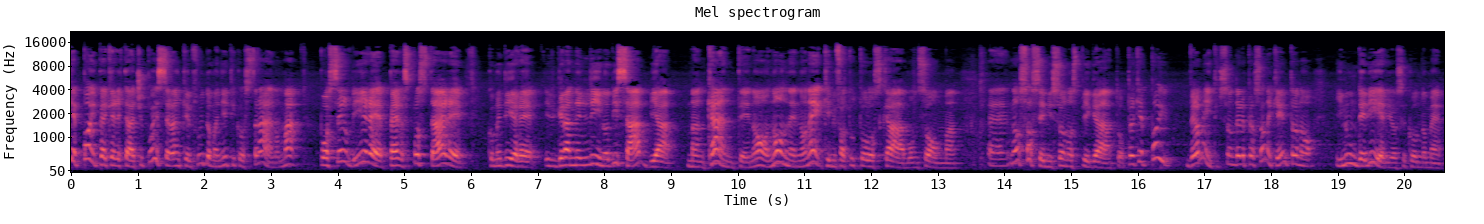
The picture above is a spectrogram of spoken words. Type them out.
che poi per carità ci può essere anche il fluido magnetico strano, ma può servire per spostare, come dire, il granellino di sabbia mancante, no? Non, non è che mi fa tutto lo scavo, insomma. Eh, non so se mi sono spiegato, perché poi veramente ci sono delle persone che entrano in un delirio, secondo me.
